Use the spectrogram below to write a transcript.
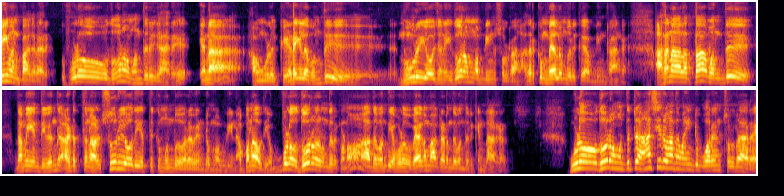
பீமன் பார்க்குறாரு. இவ்வளோ தூரம் வந்திருக்காரு. ஏன்னா அவங்களுக்கு இடையில வந்து நூறு யோஜனை தூரம் அப்படின்னு சொல்கிறாங்க அதற்கும் மேலும் இருக்குது அப்படின்றாங்க. அதனால தான் வந்து தமயந்தி வந்து அடுத்த நாள் சூரியோதயத்துக்கு முன்பு வர வேண்டும் அப்படின்னு. அப்போனா அது எவ்வளோ தூரம் இருந்திருக்கணும்? அதை வந்து எவ்வளோ வேகமாக கடந்து வந்திருக்கின்றார்கள்? இவ்வளோ தூரம் வந்துட்டு ஆசீர்வாதம் வாங்கிட்டு போகிறேன்னு சொல்கிறாரு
